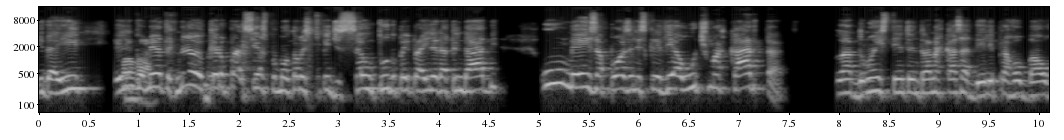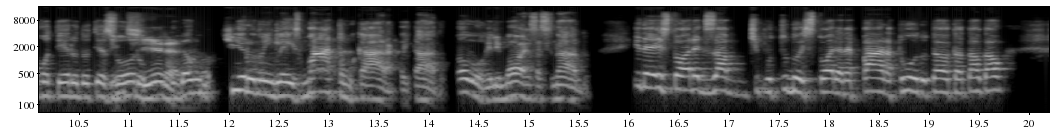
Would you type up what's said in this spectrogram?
E daí ele Olá. comenta que, não, eu quero parceiros para montar uma expedição, tudo para ir para a Ilha da Trindade. Um mês após ele escrever a última carta ladrões tentam entrar na casa dele para roubar o roteiro do tesouro. Dão um tiro no inglês, matam o cara, coitado. Oh, ele morre assassinado. E daí a história, tipo, tudo a história, né? Para tudo, tal, tal, tal, tal.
